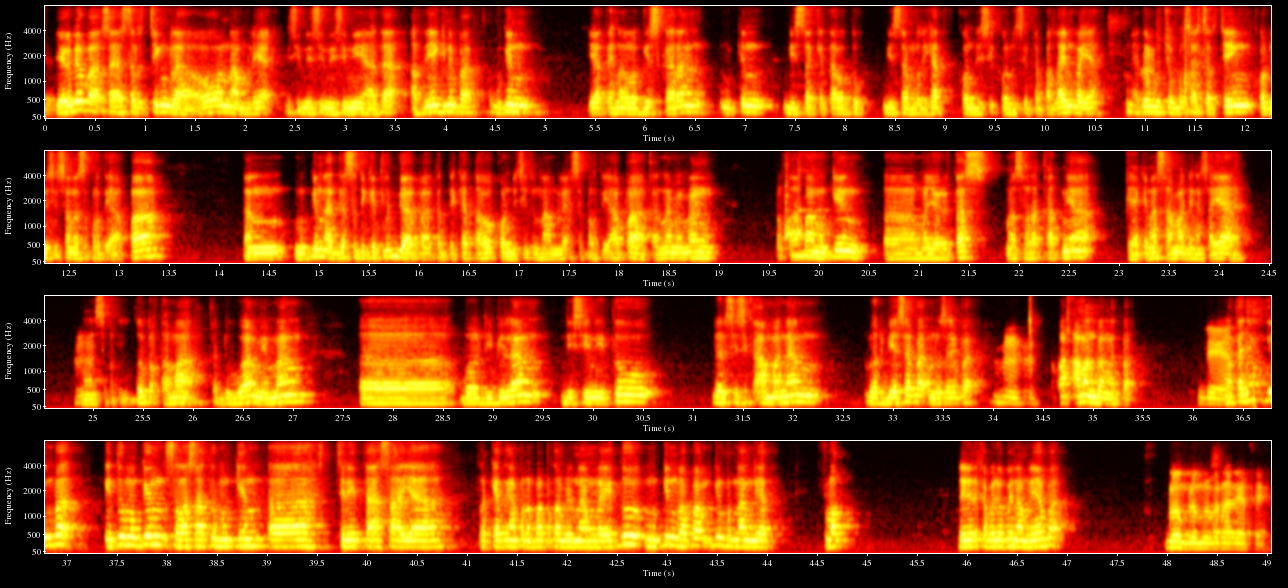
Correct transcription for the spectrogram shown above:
Ya udah Pak, saya searching lah. Oh, namanya di sini sini sini ada. Artinya gini Pak, mungkin ya teknologi sekarang mungkin bisa kita untuk bisa melihat kondisi-kondisi tempat lain pak ya. Nah, itu mau coba saya searching kondisi sana seperti apa dan mungkin agak sedikit lega pak ketika tahu kondisi di Namlek seperti apa. Karena memang pertama mungkin uh, mayoritas masyarakatnya keyakinan sama dengan saya. Nah seperti itu pertama. Kedua memang uh, boleh dibilang di sini itu dari sisi keamanan luar biasa pak menurut saya pak. Hmm, hmm aman banget pak. Yeah. Makanya mungkin pak itu mungkin salah satu mungkin uh, cerita saya terkait dengan penempatan pertama di Namla itu mungkin bapak mungkin pernah lihat vlog dari KPDP Namla ya pak? Belum belum belum pernah lihat ya.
